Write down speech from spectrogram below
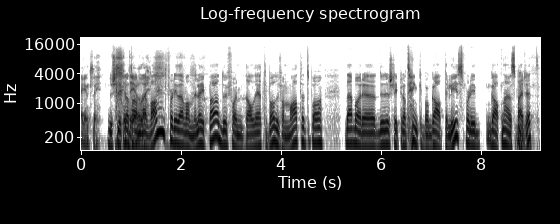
egentlig. Du slipper å ta er med deg vann, fordi det er vann i løypa, du får medalje etterpå, du får mat etterpå. Det er bare, du slipper å tenke på gatelys, fordi gatene er jo sperret.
